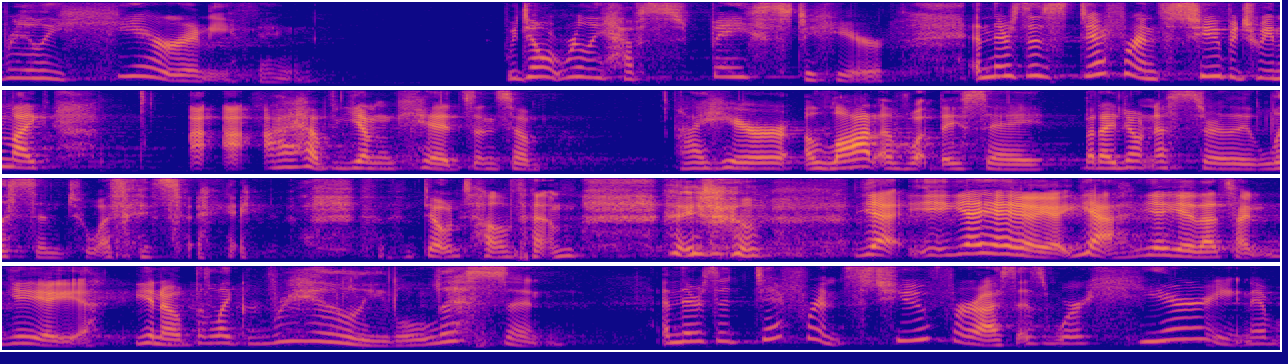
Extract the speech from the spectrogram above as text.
really hear anything. We don't really have space to hear. And there's this difference, too, between like, I, I have young kids, and so I hear a lot of what they say, but I don't necessarily listen to what they say. don't tell them. you know, yeah, yeah, yeah, yeah, yeah, yeah, yeah, yeah, that's fine. Yeah, yeah, yeah. You know, but like really listen. And there's a difference too for us as we're hearing,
